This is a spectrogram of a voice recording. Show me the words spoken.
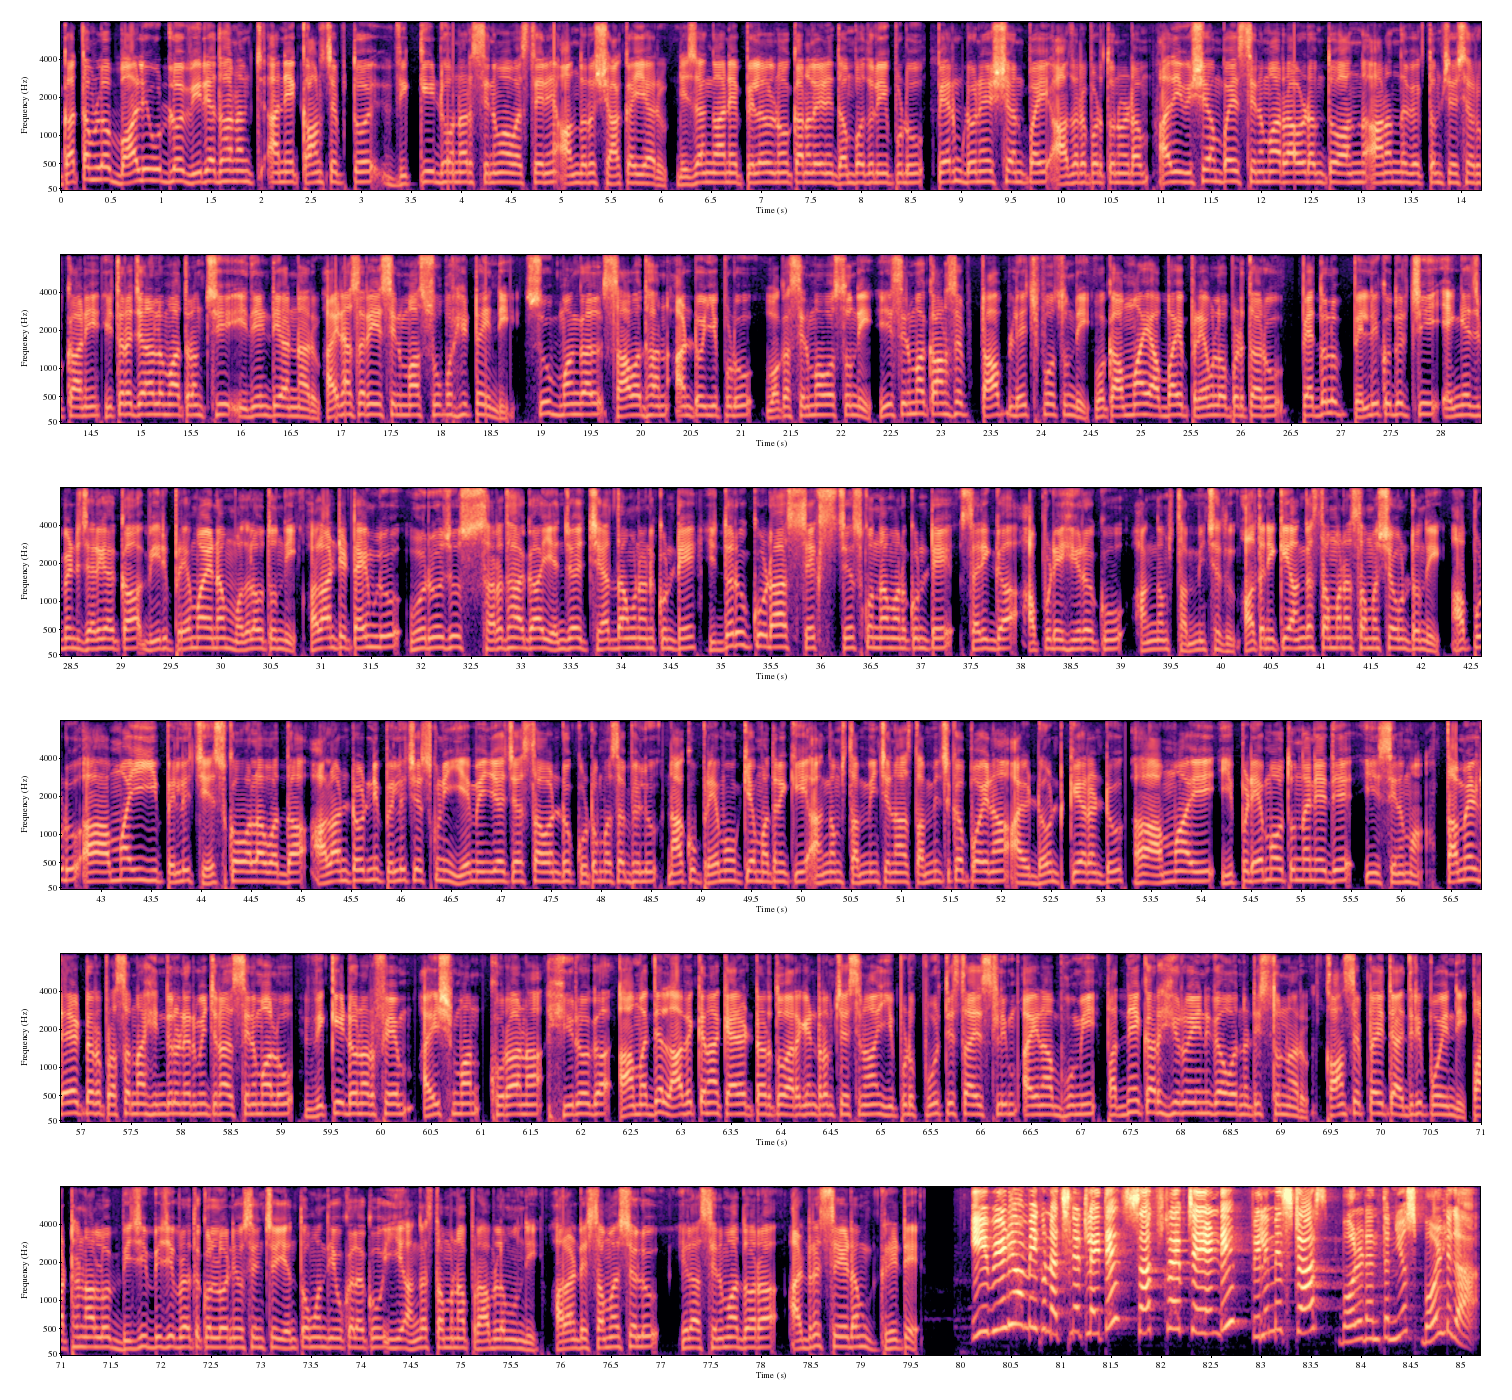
గతంలో బాలీవుడ్లో వీర్యధానం వీర్యదానం అనే కాన్సెప్ట్తో విక్కీ డోనర్ సినిమా వస్తేనే అందరూ షాక్ అయ్యారు. నిజంగానే పిల్లలను కనలేని దంపతులు ఇప్పుడు స్పెర్మ్ డొనేషన్ పై ఆధారపడుతుండడం అది విషయంపై సినిమా రావడంతో ఆనందం వ్యక్తం చేశారు కానీ ఇతర జనాలు మాత్రం చి ఇదేంటి అన్నారు. అయినా సరే ఈ సినిమా సూపర్ హిట్ అయింది. శుభ్ మంగల్ సావధాన్ అంటూ ఇప్పుడు ఒక సినిమా వస్తుంది. ఈ సినిమా కాన్సెప్ట్ టాప్ లేచిపోతుంది. ఒక అమ్మాయి అబ్బాయి ప్రేమలో పడతారు పెద్దలు పెళ్ళి కుదిర్చి ఎంగేజ్మెంట్ జరిగాక వీరి ప్రేమాయణం మొదలవుతుంది. అలాంటి టైంలో ఓ రోజు సరదాగా ఎంజాయ్ చేద్దామని అనుకుంటే ఇద్దరు కూడా సెక్స్ చేసుకుందాం అనుకుంటే సరిగ్గా అప్పుడే హీరోకు అంగం స్తంభించదు. అతనికి అంగస్తంభన సమస్య ఉంటుంది. అప్పుడు ఆ అమ్మాయి ఈ పెళ్ళి చేసుకోవాలా వద్దా? అలాంటోడిని పెళ్ళి చేసుకుని ఏం ఎంజాయ్ చేస్తావంటూ కుటుంబ సభ్యులు నాకు ప్రేమ ముఖ్యం అతనికి అంగం స్తంభించినా స్తంభించకపోయినా ఐ డోంట్ కేర్ అంటూ ఆ అమ్మాయి ఇప్పుడేమవుతుందనేదే ఈ సినిమా. తమిళ డైరెక్టర్ ప్రసన్న హిందీలో నిర్మించిన సినిమాలో విక్కీ డోనర్ ఫేమ్ ఐష్మాన్ ఖురానా హీరోగా ఆ మధ్య లావెక్కన క్యారెక్టర్తో చేసిన ఇప్పుడు పూర్తి స్థాయి స్లిమ్ అయిన భూమి పద్నేకర్ హీరోయిన్గా నటిస్తున్నారు. కాన్సెప్ట్ అయితే అదిరిపోయింది. పట్టణాల్లో బిజీ బిజీ బ్రతుకుల్లో నివసించే ఎంతో మంది యువకులకు ఈ అంగస్తంభన ప్రాబ్లం ఉంది. అలాంటి సమస్యలు ఇలా సినిమా ద్వారా అడ్రస్ చేయడం గ్రేటే. ఈ వీడియో మీకు నచ్చినట్లయితే సబ్స్క్రైబ్ చేయండి. ఫిలిం స్టార్స్ బోలెడంత న్యూస్ బోల్డ్గా.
